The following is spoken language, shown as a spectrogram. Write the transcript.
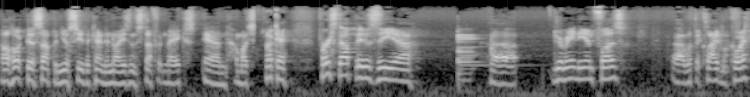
I'll hook this up, and you'll see the kind of noise and stuff it makes, and how much. Okay, first up is the uh, fuzz uh, with the Clyde McCoy.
